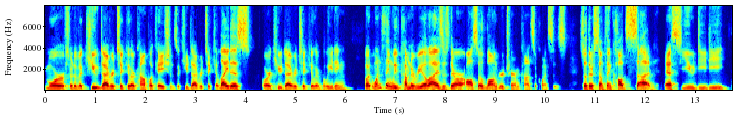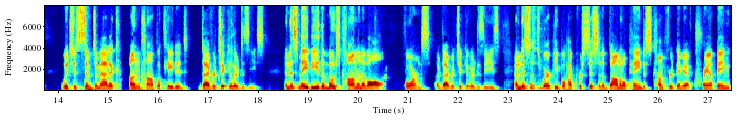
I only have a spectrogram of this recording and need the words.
more sort of acute diverticular complications, acute diverticulitis or acute diverticular bleeding. But one thing we've come to realize is there are also longer term consequences. So there's something called SUDD, S U D D, which is symptomatic uncomplicated diverticular disease. And this may be the most common of all forms of diverticular disease. And this is where people have persistent abdominal pain, discomfort. They may have cramping.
